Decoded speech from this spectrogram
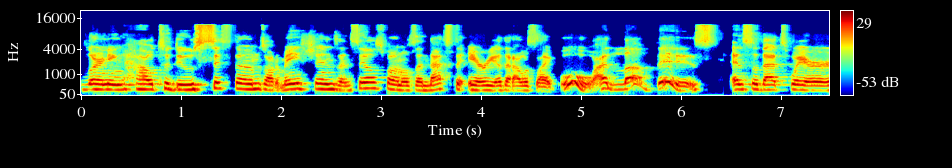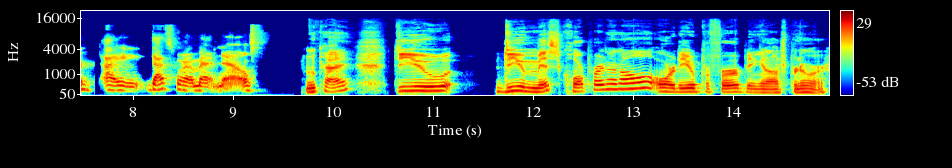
learning how to do systems, automations, and sales funnels. And that's the area that I was like, "Ooh, I love this." And so that's where I that's where I'm at now. Okay. Do you do you miss corporate at all, or do you prefer being an entrepreneur?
